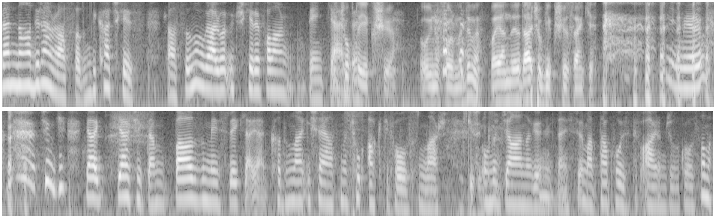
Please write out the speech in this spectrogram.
Ben nadiren rastladım. Birkaç kez rastladım ama galiba üç kere falan denk geldi. Çok da yakışıyor. O üniforma değil mi? Bayanlara daha çok yakışıyor sanki. Bilmiyorum. Çünkü ya gerçekten bazı meslekler yani kadınlar iş hayatında çok aktif olsunlar. Kesinlikle. Onu canı gönülden istiyorum. Hatta pozitif ayrımcılık olsun ama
